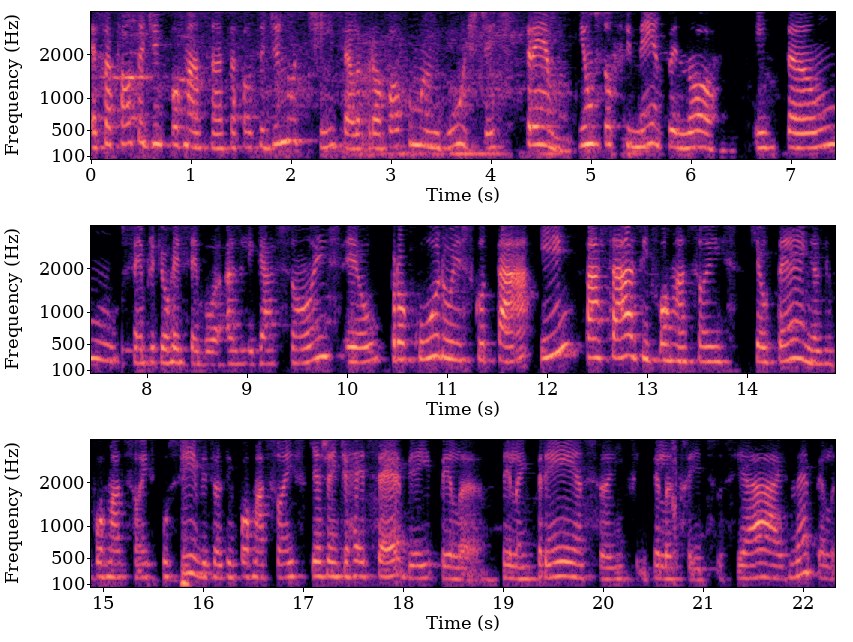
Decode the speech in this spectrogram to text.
Essa falta de informação, essa falta de notícia, ela provoca uma angústia extrema e um sofrimento enorme então, sempre que eu recebo as ligações, eu procuro escutar e passar as informações que eu tenho, as informações possíveis, as informações que a gente recebe aí pela, pela imprensa, enfim, pelas redes sociais, né, pela,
